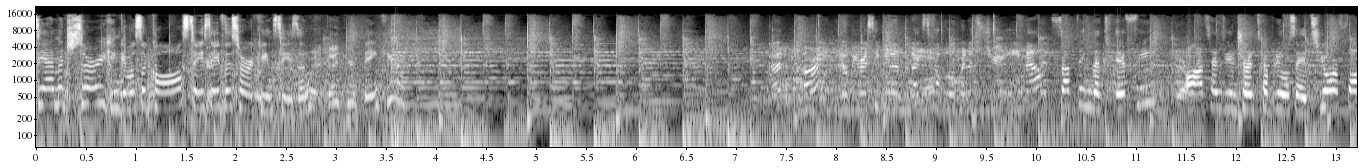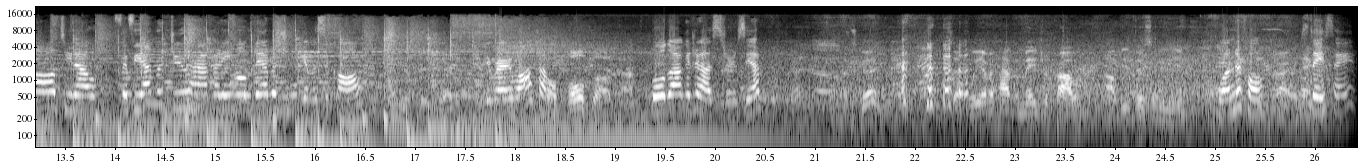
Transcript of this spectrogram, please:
damage, sir, you can give us a call. Stay safe this hurricane season. thank you. Thank you. All right. You'll be receiving in the next couple of minutes to your email. Something that's iffy. A lot of times the insurance company will say it's your fault. You know, if you ever do have any home damage, you can give us a call. You're very welcome. Oh, bulldog, huh? Bulldog adjusters. Yep. That's good. so if we ever have a major problem, I'll be visiting you. Wonderful. All right. Stay safe.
